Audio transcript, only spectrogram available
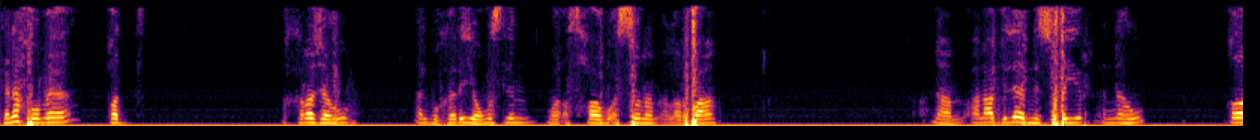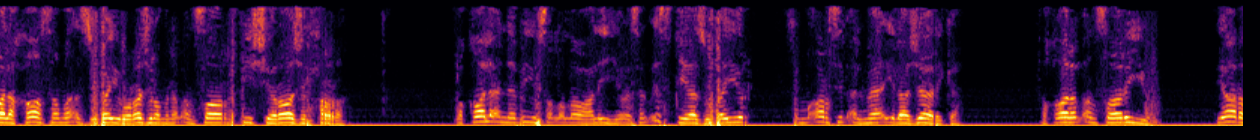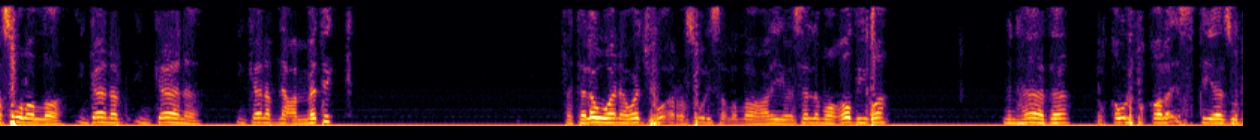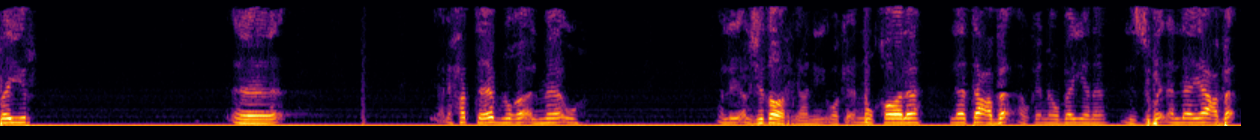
كنحو ما قد أخرجه البخاري ومسلم وأصحاب السنن الأربعة. نعم عن عبد الله بن الزبير أنه قال خاصم الزبير رجل من الأنصار في شراج الحرة. فقال النبي صلى الله عليه وسلم اسقي يا زبير ثم أرسل الماء إلى جارك. فقال الأنصاري يا رسول الله إن كان, إن كان, إن كان ابن عمتك فتلون وجه الرسول صلى الله عليه وسلم وغضب من هذا القول فقال اسقي يا زبير. آه، يعني حتى يبلغ الماء الجدار يعني وكأنه قال لا تعبأ أو كأنه بين للزبير أن لا يعبأ.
